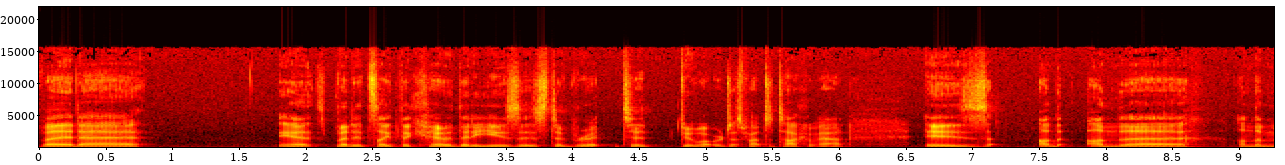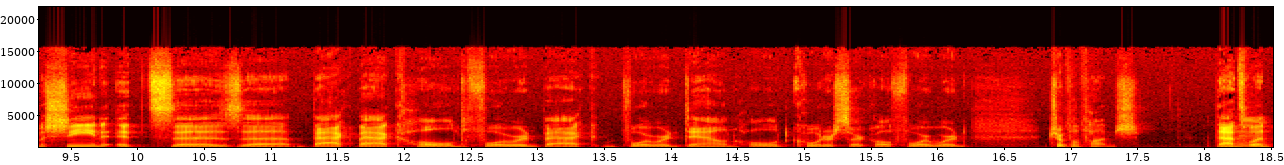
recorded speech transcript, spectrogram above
but uh, yeah, it's, but it's like the code that he uses to br- to do what we're just about to talk about is on the, on the on the machine. It says uh, back back hold forward back forward down hold quarter circle forward triple punch. That's what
